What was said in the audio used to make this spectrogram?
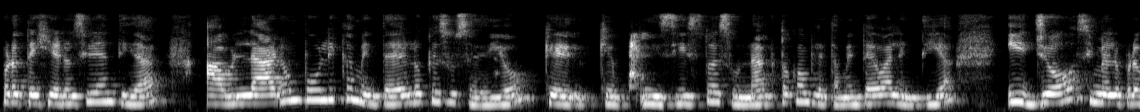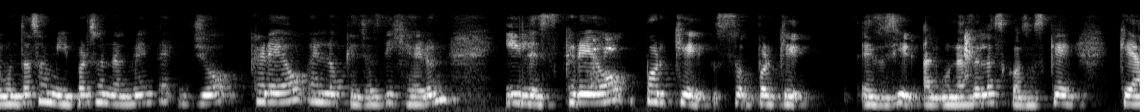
protegieron su identidad, hablaron públicamente de lo que sucedió, que, que, insisto, es un acto completamente de valentía. Y yo, si me lo preguntas a mí personalmente, yo creo en lo que ellas dijeron y les creo porque, porque es decir, algunas de las cosas que, que,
